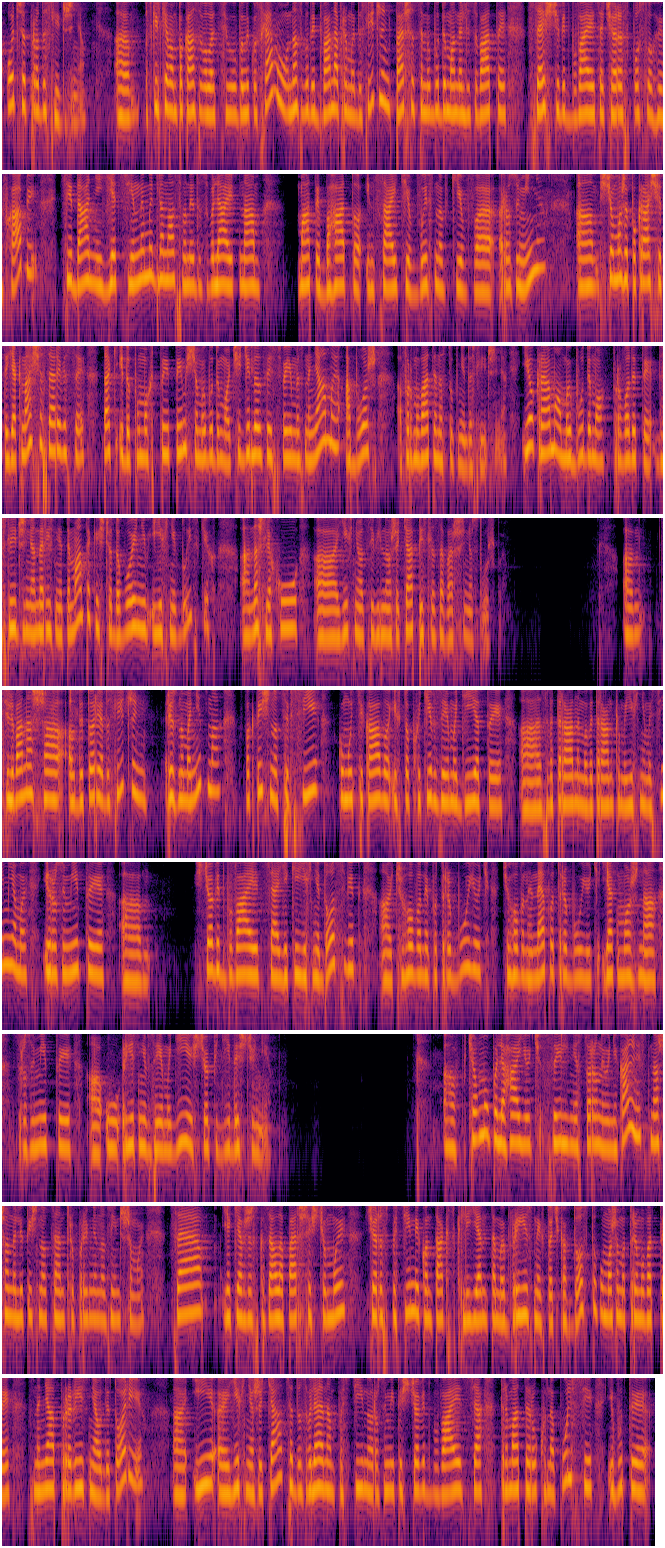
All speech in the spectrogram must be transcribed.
Отже, про дослідження. Е, Оскільки я вам показувала цю велику схему, у нас будуть два напрями досліджень. Перше, це ми будемо аналізувати все, що відбувається через послуги в хабі. Ці дані є цінними для нас, вони дозволяють нам мати багато інсайтів, висновків, е, розуміння, що може покращити як наші сервіси, так і допомогти тим, що ми будемо чи ділитися своїми знаннями, або ж формувати наступні дослідження. І окремо ми будемо проводити дослідження на різні тематики щодо воїнів і їхніх близьких на шляху їхнього цивільного життя після завершення служби. Цільова наша аудиторія досліджень різноманітна. Фактично, це всі, кому цікаво і хто б хотів взаємодіяти з ветеранами, ветеранками, їхніми сім'ями і розуміти, що відбувається, який їхній досвід, чого вони потребують, чого вони не потребують, як можна зрозуміти у різні взаємодії, що підійде, що ні. В чому полягають сильні сторони унікальність нашого аналітичного центру порівняно з іншими? Це, як я вже сказала, перше, що ми через постійний контакт з клієнтами в різних точках доступу можемо отримувати знання про різні аудиторії. е, І е, їхнє життя це дозволяє нам постійно розуміти, що відбувається, тримати руку на пульсі і бути е,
